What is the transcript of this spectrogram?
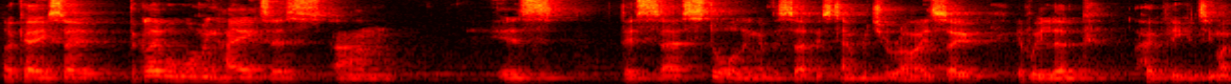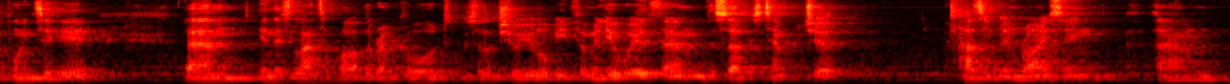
Okay, so the global warming hiatus um, is this uh, stalling of the surface temperature rise. So if we look, hopefully you can see my pointer here. Um, in this latter part of the record, which I'm sure you'll all be familiar with, um, the surface temperature hasn't been rising um,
